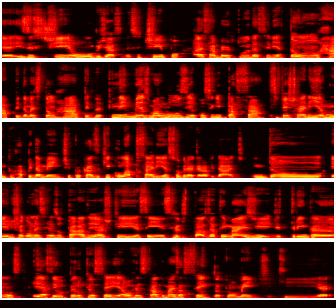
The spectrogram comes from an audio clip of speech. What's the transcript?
é, existir um objeto desse tipo, essa abertura seria tão rápida, mas tão rápida, que nem mesmo a luz ia conseguir passar. Se fecharia muito rapidamente, por causa que colapsaria sobre a gravidade. Então, ele chegou nesse resultado, e acho que, assim, esse resultado já tem mais de, de 30 anos. E, assim, pelo que eu sei, é o resultado mais aceito atualmente. Que, é,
